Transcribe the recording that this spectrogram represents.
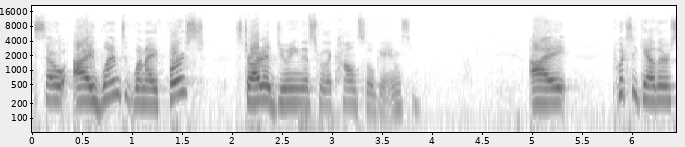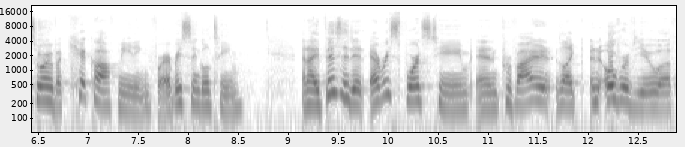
So I went, when I first started doing this for the console games, I put together sort of a kickoff meeting for every single team. And I visited every sports team and provided like an overview of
